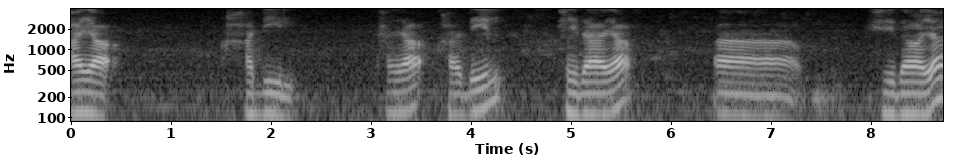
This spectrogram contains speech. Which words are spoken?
ஹயா ஹதீல். ஹயா ஹதீல் ஹிதாயா ஹிதாயா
